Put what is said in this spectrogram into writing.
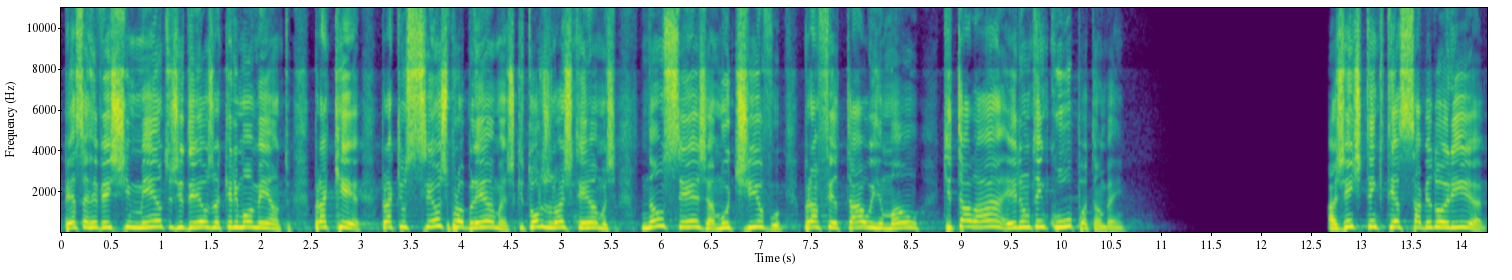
pensa revestimento de Deus naquele momento. Para quê? Para que os seus problemas, que todos nós temos, não seja motivo para afetar o irmão que está lá. Ele não tem culpa também. A gente tem que ter essa sabedoria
